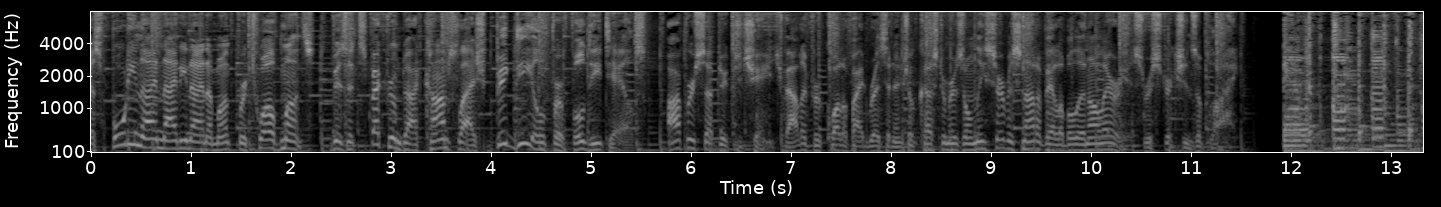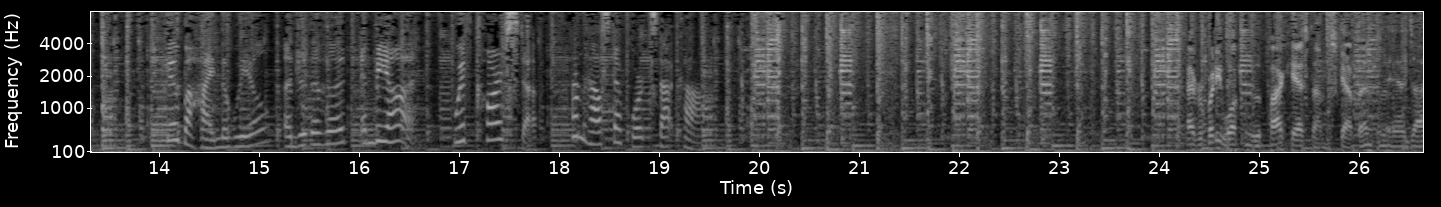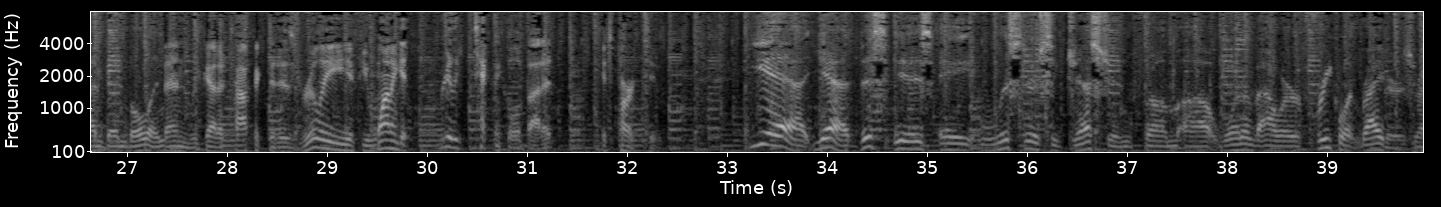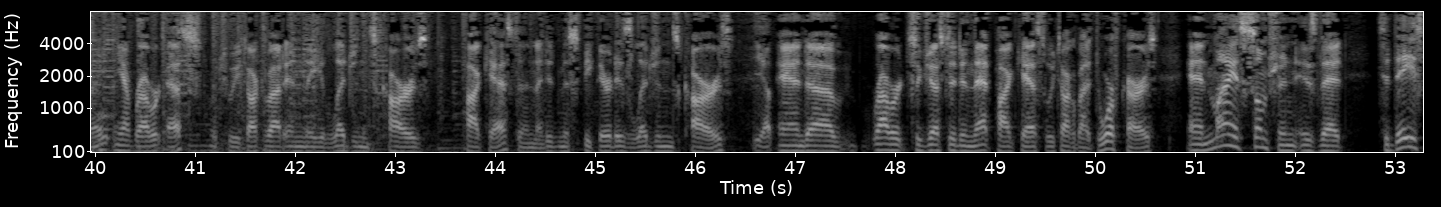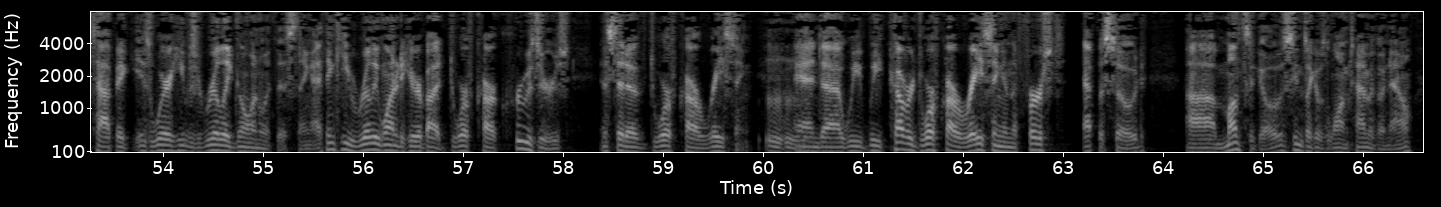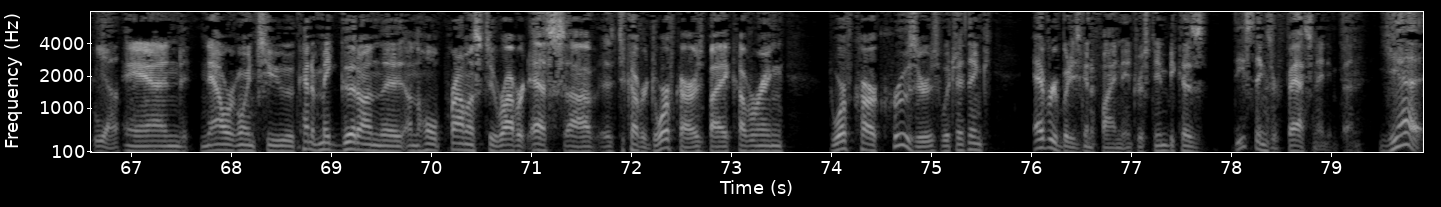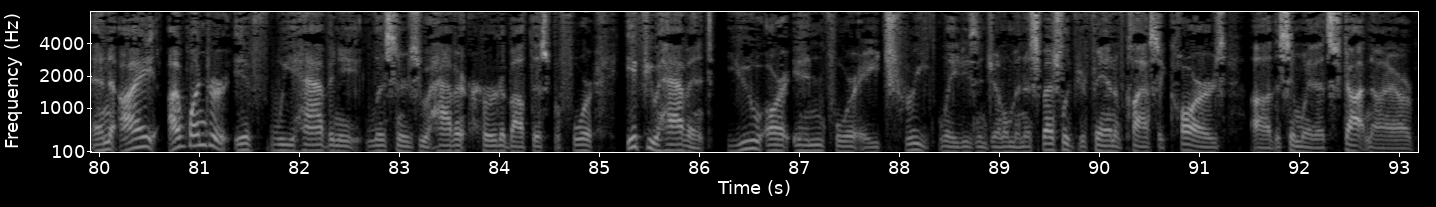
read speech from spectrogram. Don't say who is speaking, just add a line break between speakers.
Just $49.99 a month for 12 months. Visit spectrum.com slash big deal for full details. Offer subject to change, valid for qualified residential customers only. Service not available in all areas. Restrictions apply.
Go behind the wheel, under the hood, and beyond with car stuff from howstuffworks.com.
Hi, everybody. Welcome to the podcast. I'm Scott Benjamin.
And I'm Ben Bowlin.
Ben, we've got a topic that is really, if you want to get really technical about it, it's part two.
Yeah, yeah. This is a listener suggestion from uh, one of our frequent writers, right?
Yeah, Robert S., which we talked about in the Legends Cars podcast, and I did misspeak there. It is Legends Cars.
Yep.
And uh, Robert suggested in that podcast we talk about dwarf cars, and my assumption is that today's topic is where he was really going with this thing. I think he really wanted to hear about dwarf car cruisers instead of dwarf car racing.
Mm-hmm.
And uh, we we covered dwarf car racing in the first episode uh, months ago. It seems like it was a long time ago now.
Yeah.
And now we're going to kind of make good on the on the whole promise to Robert S. Uh, to cover dwarf cars by covering dwarf car cruisers, which I think everybody's going to find interesting because these things are fascinating, Ben.
Yeah, and I I wonder if we have any listeners who haven't heard about this before. If you haven't, you are in for a treat, ladies and gentlemen. Especially if you're a fan of classic cars, uh, the same way that Scott and I are.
